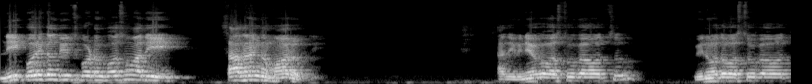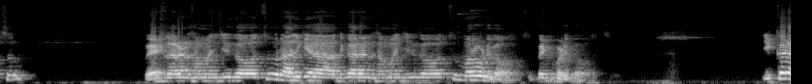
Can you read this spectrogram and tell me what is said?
నీ కోరికలు తీర్చుకోవడం కోసం అది సాధనంగా మారుద్ది. అది వినియోగ వస్తువు కావచ్చు వినోద వస్తువు కావచ్చు వేషధారానికి సంబంధించింది కావచ్చు రాజకీయ అధికారానికి సంబంధించింది కావచ్చు మరొకటి కావచ్చు పెట్టుబడి కావచ్చు. ఇక్కడ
